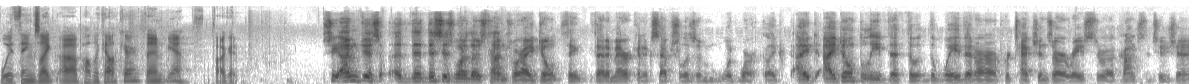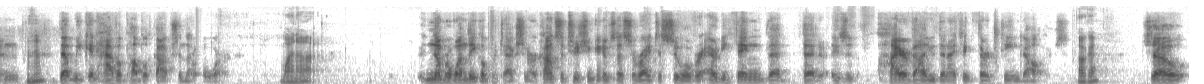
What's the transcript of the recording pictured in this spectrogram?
with things like uh, public health care, then yeah, fuck it. See, I'm just. Uh, th- this is one of those times where I don't think that American exceptionalism would work. Like, I, I don't believe that the the way that our protections are raised through a constitution, mm-hmm. that we can have a public option that'll work. Why not? Number one legal protection. Our constitution gives us a right to sue over anything that that is higher value than i think $13 okay. So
